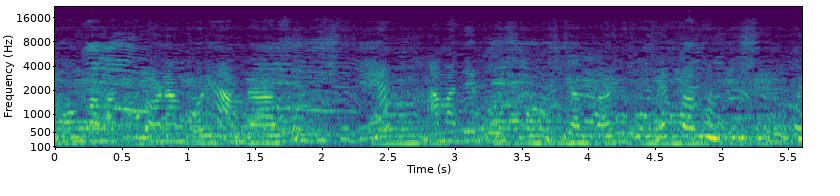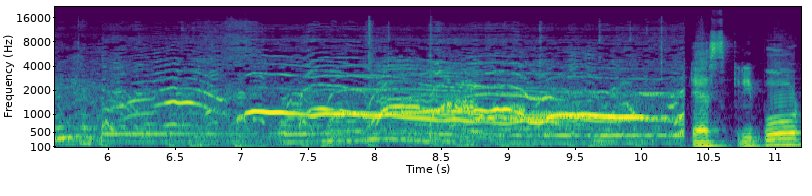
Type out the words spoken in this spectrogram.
গঙ্গা মাকে প্রণাম করে আমরা ফুল বিশু দিয়ে আমাদের বৈশাখ উদযাপনের প্রথম দিন শুরু করি ডেস্ক রিপোর্ট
